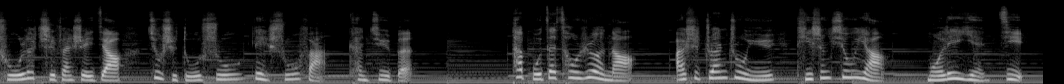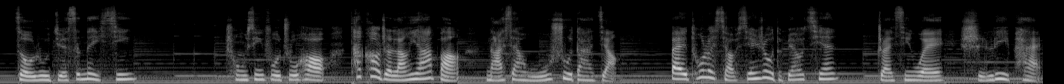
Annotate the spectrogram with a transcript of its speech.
除了吃饭睡觉，就是读书、练书法、看剧本。他不再凑热闹。而是专注于提升修养、磨练演技、走入角色内心。重新复出后，他靠着《琅琊榜》拿下无数大奖，摆脱了小鲜肉的标签，转型为实力派。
